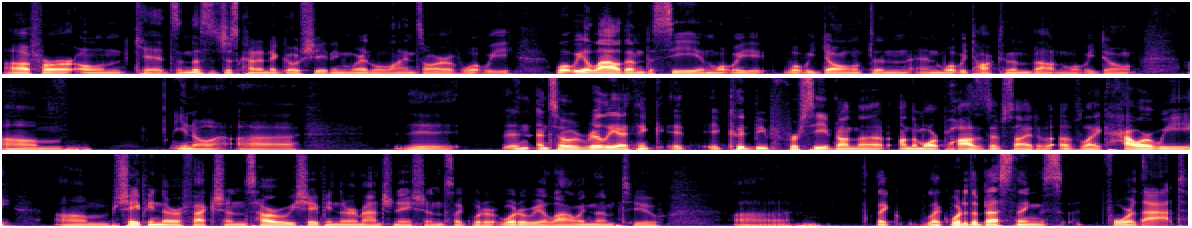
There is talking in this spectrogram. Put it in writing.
uh, for our own kids, and this is just kind of negotiating where the lines are of what we what we allow them to see and what we what we don't, and and what we talk to them about and what we don't. Um, you know, uh, the and, and so really I think it, it could be perceived on the on the more positive side of, of like how are we um, shaping their affections? How are we shaping their imaginations? Like what are what are we allowing them to uh, like like what are the best things for that?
